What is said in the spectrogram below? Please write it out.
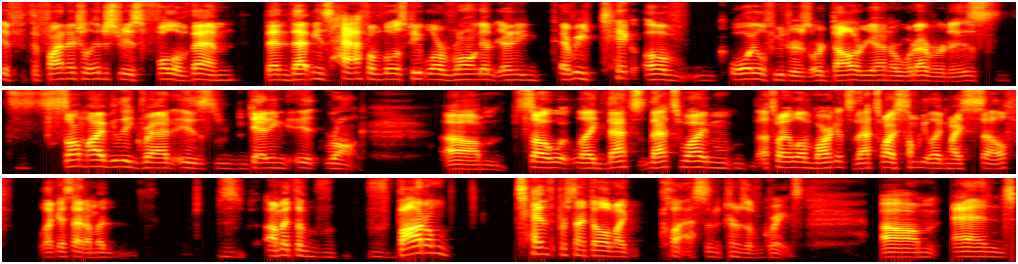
if the financial industry is full of them then that means half of those people are wrong at any, every tick of oil futures or dollar yen or whatever it is. Some Ivy League grad is getting it wrong. Um, so like that's that's why that's why I love markets. That's why somebody like myself, like I said, I'm a I'm at the bottom tenth percentile of my class in terms of grades. Um, and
